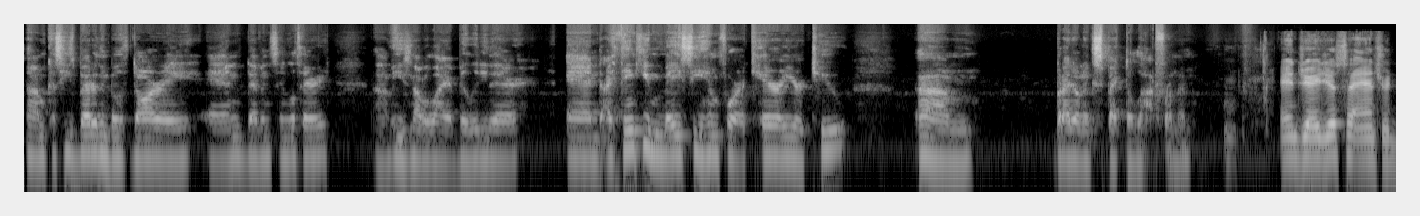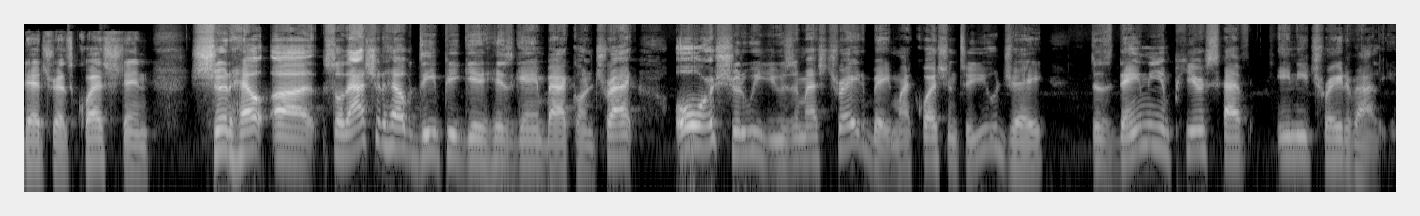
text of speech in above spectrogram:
because um, he's better than both Dare and Devin Singletary. Um, he's not a liability there. And I think you may see him for a carry or two, um, but I don't expect a lot from him. And Jay, just to answer Dead Shred's question, should help. Uh, so that should help DP get his game back on track, or should we use him as trade bait? My question to you, Jay: Does Dameon Pierce have any trade value?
